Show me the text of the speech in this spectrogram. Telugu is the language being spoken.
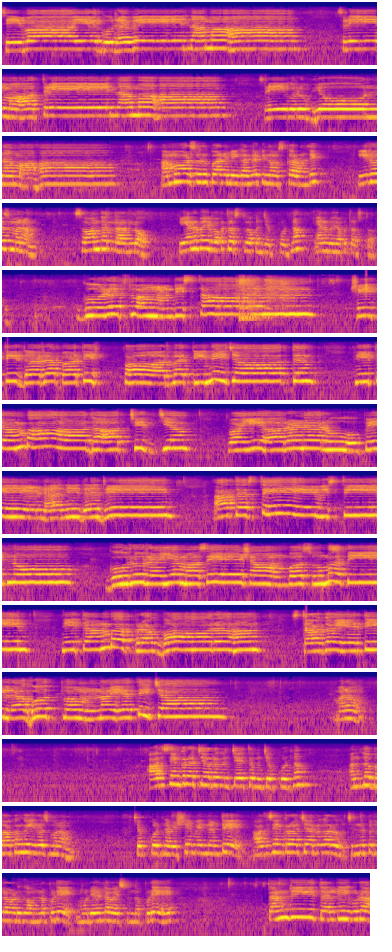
శివాయ గురవే నమ శ్రీమాత్రే నమ శ్రీ గురుభ్యో నమ అమ్మవారి స్వరూపాన్ని మీకు అందరికీ నమస్కారం అండి. ఈరోజు మనం సౌందర్యాలలో ఎనభై ఒకటో శ్లోకం చెప్పుకుంటున్నాం. ఎనభై ఒకటో శ్లోకం. గురుత్వం విస్తారం క్షితిధరపతి పార్వతి నిజాతం నితంబాదాచిద్యం त्वयि हरणरूपेण निदधे अतस्ते विस्तीर्णो गुरुरयमशेषां वसुमतीं नितम्बप्रभारः स्थगयति लघुत्वं नयति च మనం ఆదిశంకరాచార్య గురించి చరిత్ర గురించి చెప్పుకుంటున్నాం అందులో భాగంగా ఈరోజు మనం చెప్పుకుంటున్న విషయం ఏంటంటే ఆదిశంకరాచార్యులు గారు చిన్నపిల్లవాడుగా ఉన్నప్పుడే మూడేళ్ళ వయసు ఉన్నప్పుడే తండ్రి తల్లి కూడా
